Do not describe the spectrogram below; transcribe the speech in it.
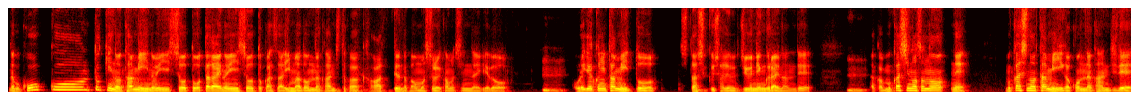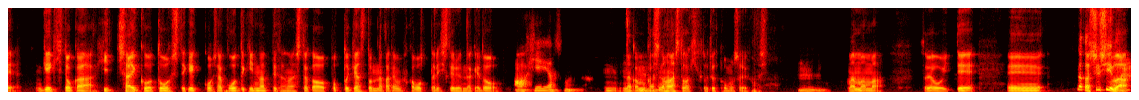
なんか高校の時のタミーの印象とお互いの印象とかさ、今どんな感じとか変わってるのか面白いかもしれないけど、うん。俺逆にタミーと親しくしゃべる10年ぐらいなんで、うん。なんか昔のそのね、昔のタミーがこんな感じで、劇とかヒッチハイクを通して結構社交的になってた話とかを、ポッドキャストの中でも深掘ったりしてるんだけど、あ、へえ、や、そうなんだ。うん、なんか昔の話とか聞くとちょっと面白いかもしれない。うん。まあまあまあ、それは置いて、えー、なんか趣旨は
